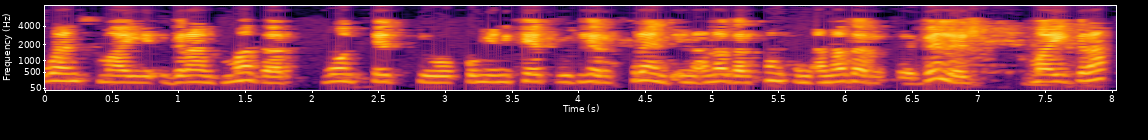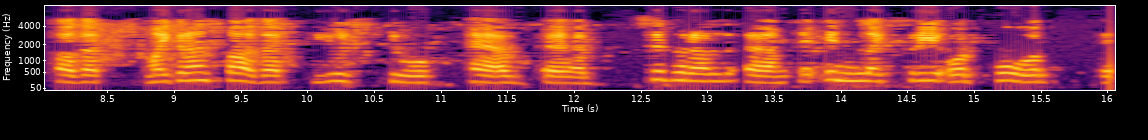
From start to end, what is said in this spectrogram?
once my grandmother wanted to communicate with her friend in another coun- in another uh, village, my grandfather, my grandfather used to have uh, several, um, in like three or four uh,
